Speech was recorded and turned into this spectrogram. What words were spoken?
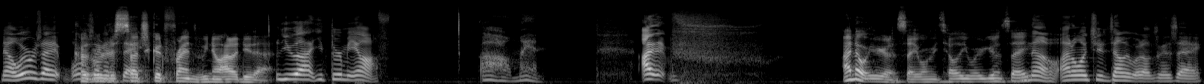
Now, where was I? Because we're gonna just say? such good friends, we know how to do that. You uh, you threw me off. Oh man, I I know what you're gonna say. Want me to tell you what you're gonna say? no, I don't want you to tell me what I was gonna say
